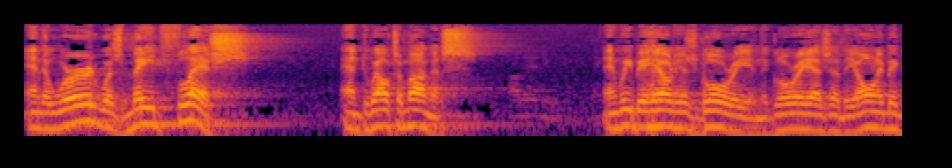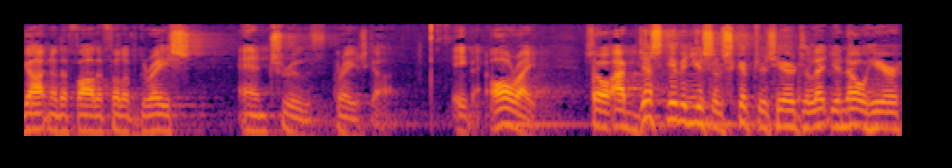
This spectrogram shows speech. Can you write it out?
And the Word was made flesh and dwelt among us. And we beheld his glory, and the glory as of the only begotten of the Father, full of grace and truth. Praise God. Amen. All right. So I've just given you some scriptures here to let you know here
